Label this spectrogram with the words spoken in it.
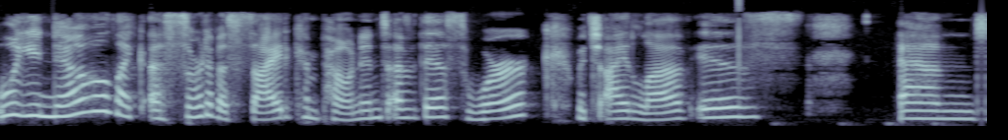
Well, you know, like a sort of a side component of this work, which I love, is, and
